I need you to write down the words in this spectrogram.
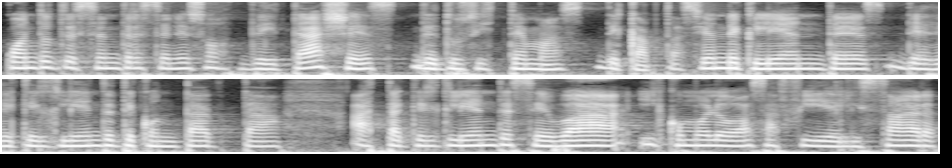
cuánto te centres en esos detalles de tus sistemas de captación de clientes, desde que el cliente te contacta hasta que el cliente se va y cómo lo vas a fidelizar.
